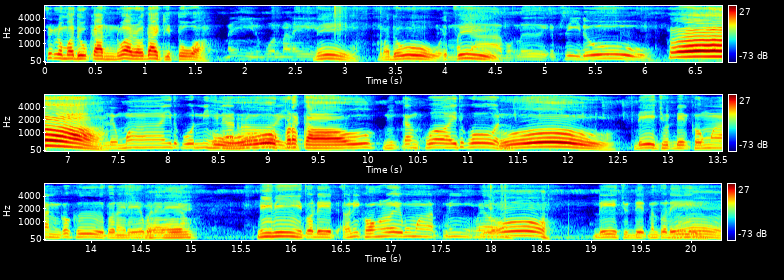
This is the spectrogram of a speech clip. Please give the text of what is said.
ซึ่งเรามาดูกันว่าเราได้กี่ตัว นี่ทุกคนมาเลยนี่มาดูเอฟซีธรรมดาบอกเลย FC ดูฮ่าเร็วไหมทุกคนนี่โอ้เห็นโหอะไรปลาเก๋านี่กังควายทุกคนโอ้ดีจุดเด็ดของมันก็คือตัวไหนเดียวตัวไหนไหนเดียวนี่นี่ตัวเด็ดเอานี่ของเลยมุมาดนี่ไม่เอาโอ้เดจุดเด็ดมันตัวเดอ่า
